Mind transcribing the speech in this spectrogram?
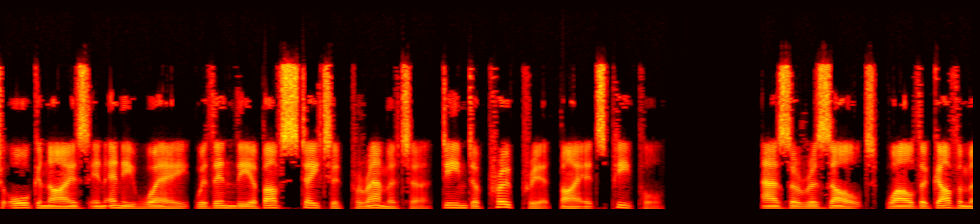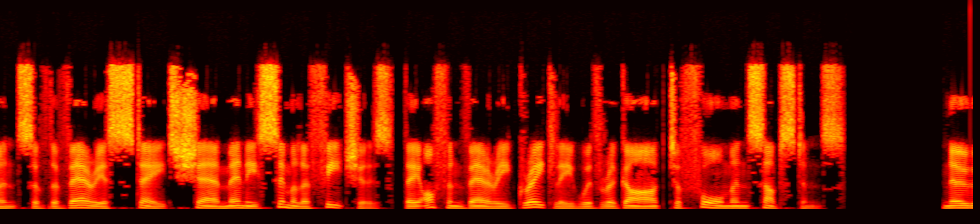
to organize in any way within the above stated parameter deemed appropriate by its people. As a result, while the governments of the various states share many similar features, they often vary greatly with regard to form and substance. No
